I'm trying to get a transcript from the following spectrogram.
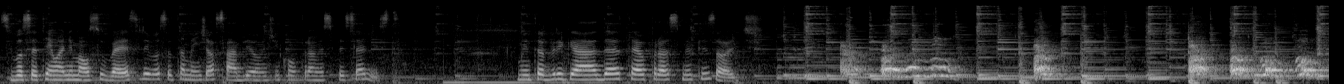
Se você tem um animal silvestre, você também já sabe onde encontrar um especialista. Muito obrigada, até o próximo episódio. Oh, oh, oh, oh.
